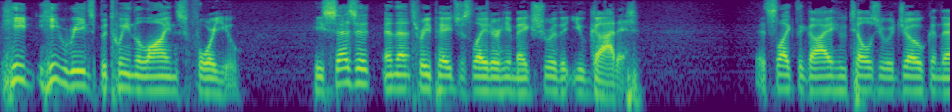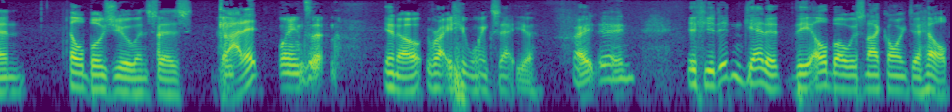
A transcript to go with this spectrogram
He he reads between the lines for you. He says it, and then three pages later, he makes sure that you got it. It's like the guy who tells you a joke and then elbows you and says, "Got it." Explains it. You know, right? He winks at you, right? And if you didn't get it, the elbow is not going to help.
